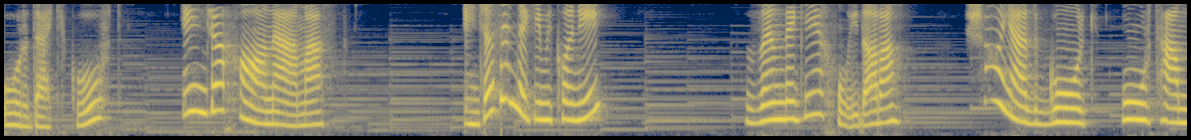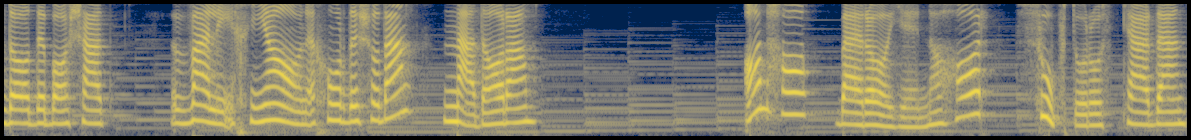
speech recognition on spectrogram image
اردک گفت اینجا خانه است. اینجا زندگی می‌کنی؟ زندگی خوبی دارم. شاید گرگ قورتم داده باشد ولی خیان خورده شدن ندارم. آنها برای نهار سوپ درست کردند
